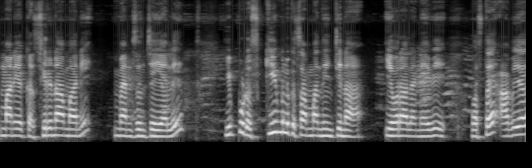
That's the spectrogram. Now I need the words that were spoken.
మన యొక్క చిరునామాని మెన్షన్ చేయాలి. ఇప్పుడు స్కీములకు సంబంధించిన వివరాలు అనేవి వస్తాయి అభయ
